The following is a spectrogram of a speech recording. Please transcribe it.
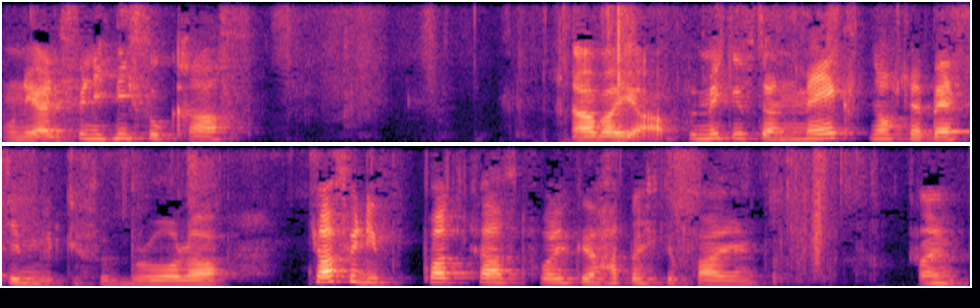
Und ja, das finde ich nicht so krass. Aber ja, für mich ist dann Max noch der beste mythische Brawler. Ich hoffe, die Podcast-Folge hat euch gefallen. Und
